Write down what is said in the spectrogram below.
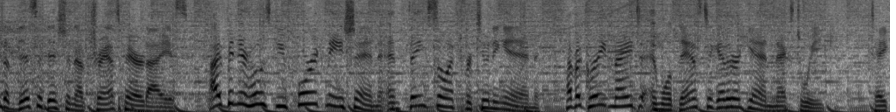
End of this edition of Trance Paradise. I've been your host, Euphoric Nation, and thanks so much for tuning in. Have a great night, and we'll dance together again next week. Take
